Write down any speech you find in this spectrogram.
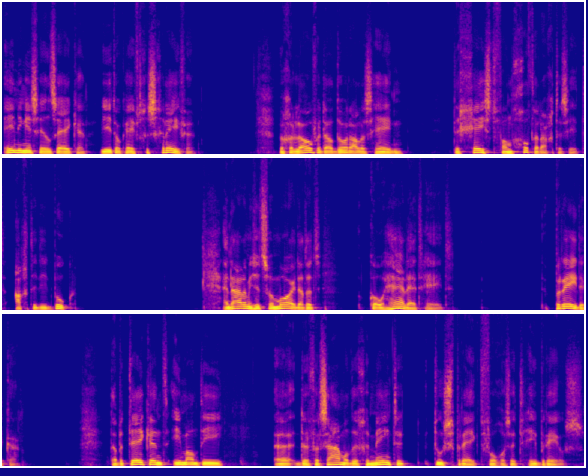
Eén ding is heel zeker, wie het ook heeft geschreven. We geloven dat door alles heen de geest van God erachter zit, achter dit boek. En daarom is het zo mooi dat het Kohelet heet. De prediker. Dat betekent iemand die uh, de verzamelde gemeente toespreekt volgens het Hebreeuws.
